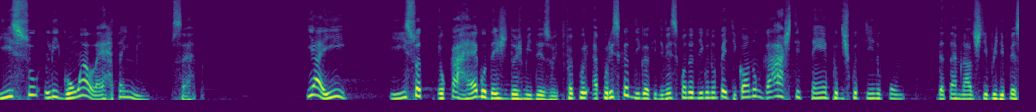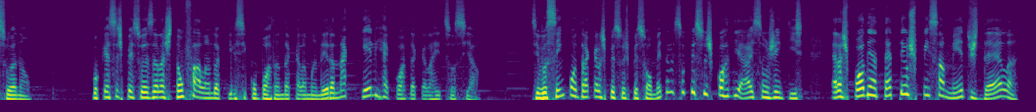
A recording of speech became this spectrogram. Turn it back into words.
Isso ligou um alerta em mim, certo? E aí, e isso eu carrego desde 2018. Foi por, é por isso que eu digo aqui, de vez em quando eu digo no Petit, não gaste tempo discutindo com determinados tipos de pessoa, não. Porque essas pessoas elas estão falando aquilo, se comportando daquela maneira naquele recorte daquela rede social. Se você encontrar aquelas pessoas pessoalmente, elas são pessoas cordiais, são gentis. Elas podem até ter os pensamentos dela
